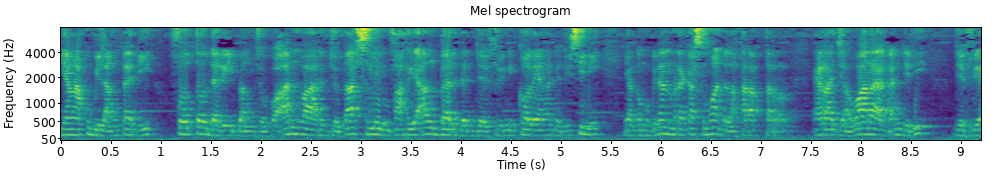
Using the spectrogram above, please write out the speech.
yang aku bilang tadi, foto dari Bang Joko Anwar, Jota Slim, Fahri Albar dan Jeffrey Nicole yang ada di sini, yang kemungkinan mereka semua adalah karakter era Jawara kan. Jadi Jeffrey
